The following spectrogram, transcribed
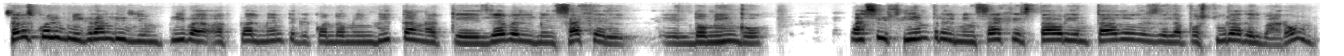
¿Sabes cuál es mi gran disyuntiva actualmente? Que cuando me invitan a que lleve el mensaje el, el domingo, casi siempre el mensaje está orientado desde la postura del varón.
